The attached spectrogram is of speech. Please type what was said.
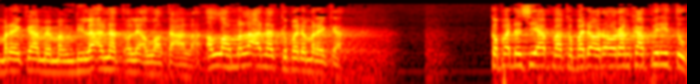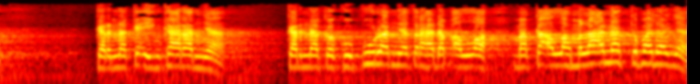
Mereka memang dilaknat oleh Allah Ta'ala. Allah melaknat kepada mereka. Kepada siapa? Kepada orang-orang kafir itu karena keingkarannya, karena kekupurannya terhadap Allah, maka Allah melaknat kepadanya.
